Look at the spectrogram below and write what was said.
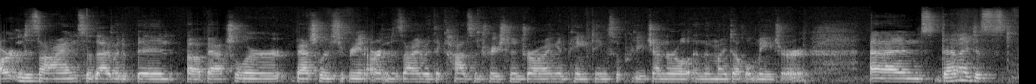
art and design, so that I would have been a bachelor bachelor's degree in art and design with a concentration in drawing and painting, so pretty general, and then my double major. And then I just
